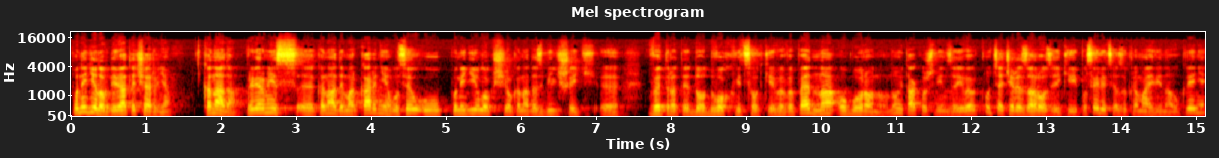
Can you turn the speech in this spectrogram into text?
Понеділок, 9 червня. Канада. Прем'єр-міністр е, Канади Марк Карні оголосив у понеділок, що Канада збільшить е, витрати до 2% ВВП на оборону. Ну і також він заявив, ну це через загрози, які посилюються, зокрема і війна в Україні.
